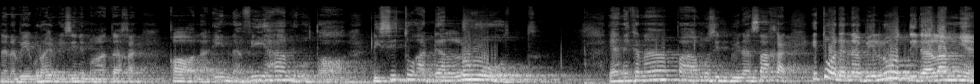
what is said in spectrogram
Dan Nabi Ibrahim di sini mengatakan, qala inna fiha luta. Di situ ada Lut. Ya ini kenapa mesti dibinasakan? Itu ada Nabi Lut di dalamnya.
